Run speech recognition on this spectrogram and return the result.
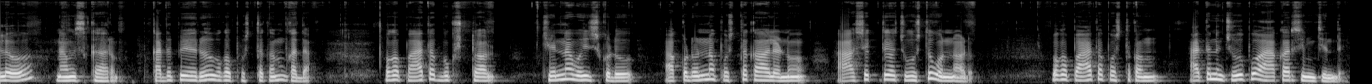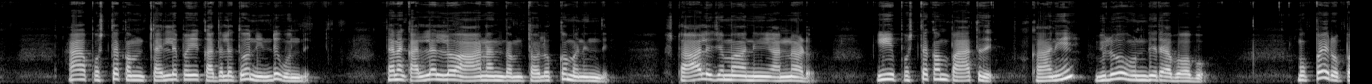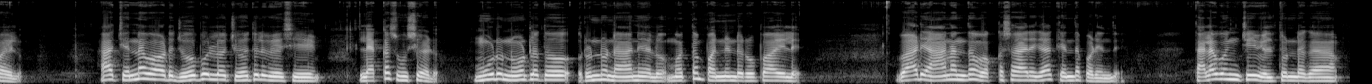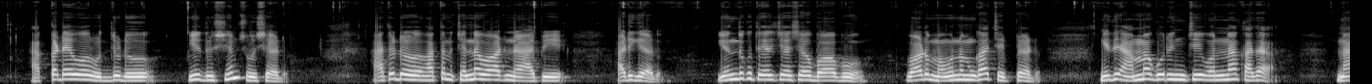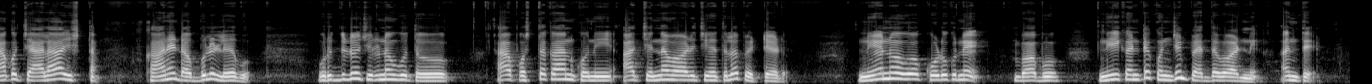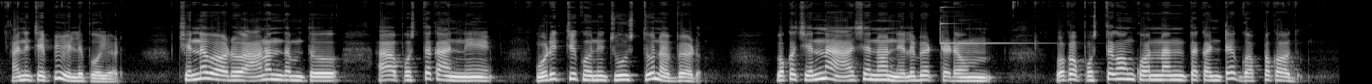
Hello నమస్కారం. కథ పేరు ఒక పుస్తకం కథ. ఒక పాత బుక్ స్టాల్. చిన్న వయస్కుడు అక్కడున్న పుస్తకాలను ఆసక్తిగా చూస్తూ ఉన్నాడు. ఒక పాత పుస్తకం అతని చూపు ఆకర్షించింది. ఆ పుస్తకం తల్లిపై కథలతో నిండి ఉంది. తన కళ్ళల్లో ఆనందం తలుక్కమనింది స్టాల్ యజమాని అన్నాడు ఈ పుస్తకం పాతది కానీ విలువ ఉందిరా బాబు. ముప్పై రూపాయలు. ఆ చిన్నవాడు జోబుల్లో చేతులు వేసి లెక్క చూశాడు. మూడు నోట్లతో రెండు నాణేలు మొత్తం పన్నెండు రూపాయలే. వాడి ఆనందం ఒక్కసారిగా కింద పడింది. తల ఉంచి వెళ్తుండగా అక్కడే ఓ వృద్ధుడు ఈ దృశ్యం చూశాడు. అతడు అతను చిన్నవాడిని ఆపి అడిగాడు ఎందుకు తేల్చేసావు బాబు? వాడు మౌనంగా చెప్పాడు ఇది అమ్మ గురించి ఉన్న కథ. నాకు చాలా ఇష్టం కానీ డబ్బులు లేవు. వృద్ధుడు చిరునవ్వుతో ఆ పుస్తకాన్ని కొని ఆ చిన్నవాడి చేతిలో పెట్టాడు. నేను ఓ కొడుకునే బాబు నీకంటే కొంచెం పెద్దవాడిని అంతే అని చెప్పి వెళ్ళిపోయాడు. చిన్నవాడు ఆనందంతో ఆ పుస్తకాన్ని ఒడిచ్చుకొని చూస్తూ నవ్వాడు. ఒక చిన్న ఆశను నిలబెట్టడం ఒక పుస్తకం కొన్నంత కంటే గొప్ప కాదు.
